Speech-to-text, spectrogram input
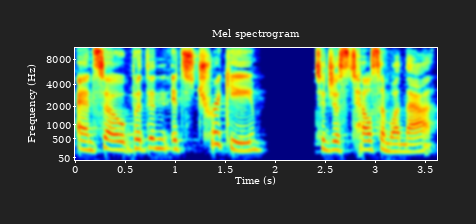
And so but then it's tricky to just tell someone that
